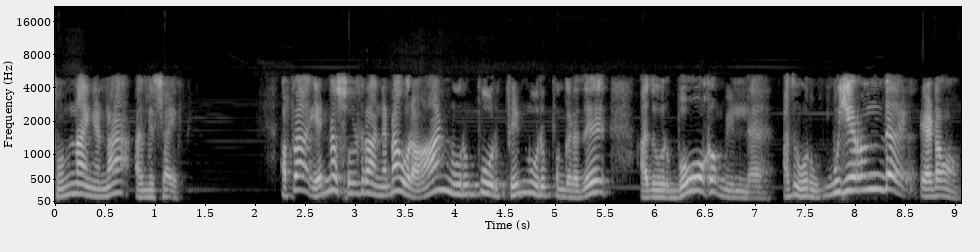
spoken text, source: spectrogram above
சொன்னாங்கன்னா அது மிஸ் ஆயிருக்கு. அப்போ என்ன சொல்கிறாங்கன்னா ஒரு ஆண் உறுப்பு ஒரு பெண் உறுப்புங்கிறது அது ஒரு போகம் இல்லை. அது ஒரு உயர்ந்த இடம்.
